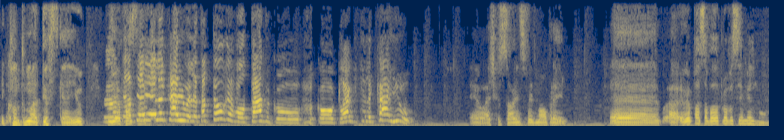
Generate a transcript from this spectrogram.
Enquanto o Matheus caiu, ia Até, passar. até ele caiu, ele tá tão revoltado com, com o Clark que ele caiu. É, eu acho que o Sorensen fez mal pra ele. É, ah, eu ia passar a bola pra você mesmo,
